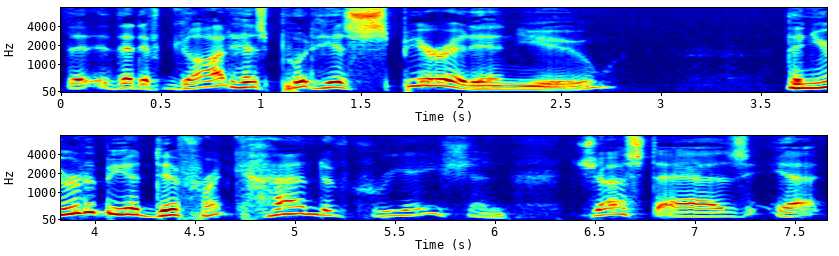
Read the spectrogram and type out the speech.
that, that if God has put his spirit in you, then you're to be a different kind of creation. Just as at,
